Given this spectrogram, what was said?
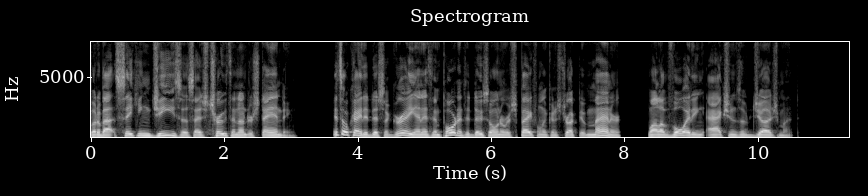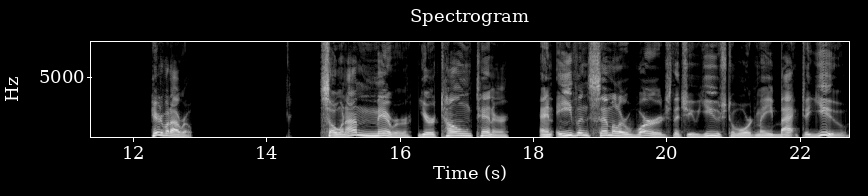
but about seeking Jesus as truth and understanding. It's okay to disagree, and it's important to do so in a respectful and constructive manner while avoiding actions of judgment." Here's what I wrote. So when I mirror your tone, tenor, and even similar words that you use toward me back to you,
